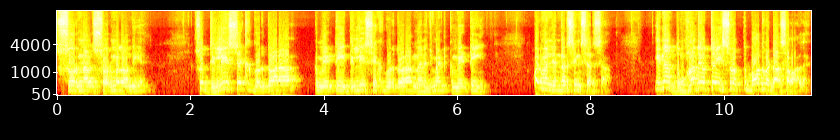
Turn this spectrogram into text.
ਸੁਰ ਨਾਲ ਸੁਰ ਮਿਲਾਉਂਦੀ ਹੈ। So Delhi Sikh Gurdwara committee, Delhi Sikh Gurdwara management committee ਔਰ ਮਨਜਿੰਦਰ ਸਿੰਘ ਸਿਰਸਾ, ਇਹਨਾਂ ਦੋਹਾਂ ਦੇ ਉੱਤੇ ਇਸ ਵਕਤ ਬਹੁਤ ਵੱਡਾ ਸਵਾਲ ਹੈ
